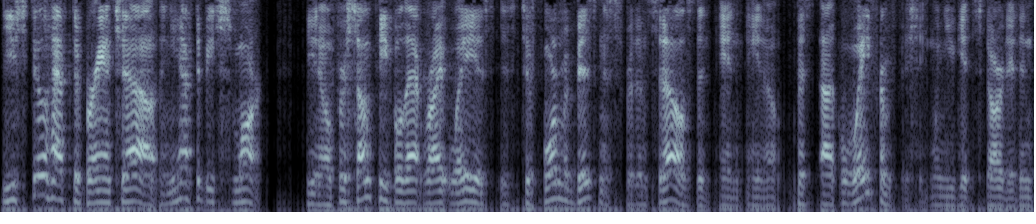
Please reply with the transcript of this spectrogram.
you still have to branch out, and you have to be smart you know, for some people, that right way is, is to form a business for themselves and, and you know, uh, away from fishing when you get started. And,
